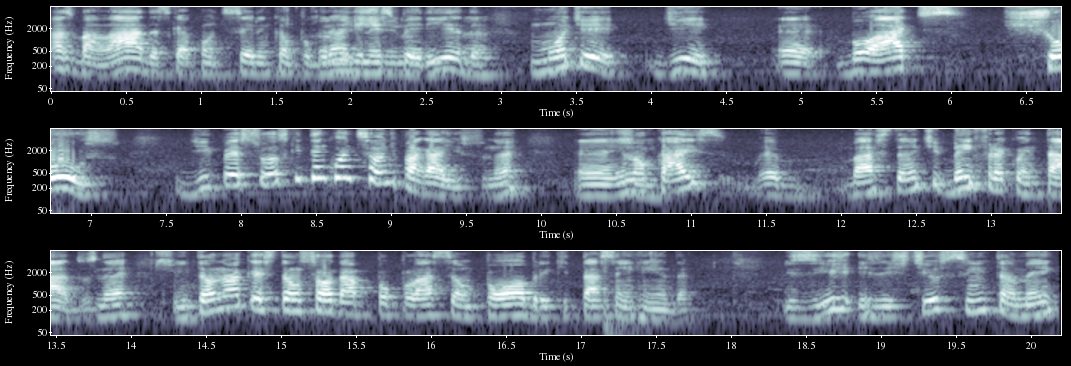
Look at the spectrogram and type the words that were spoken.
as baladas que aconteceram em Campo Grande nesse período, é. um monte de é, boates, shows de pessoas que têm condição de pagar isso, né? É, em locais é, bastante bem frequentados, né? Então não é questão só da população pobre que está sem renda existiu sim também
